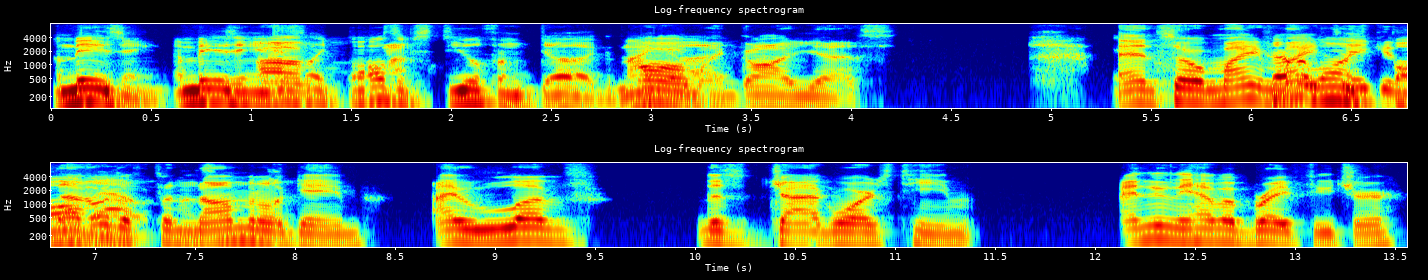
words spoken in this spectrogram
Amazing, amazing, and um, just like balls of steel from Doug. My oh God. my God, yes. And so my Trevor my Lawrence take is that was a phenomenal game. I love this Jaguars team. I think they have a bright future.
